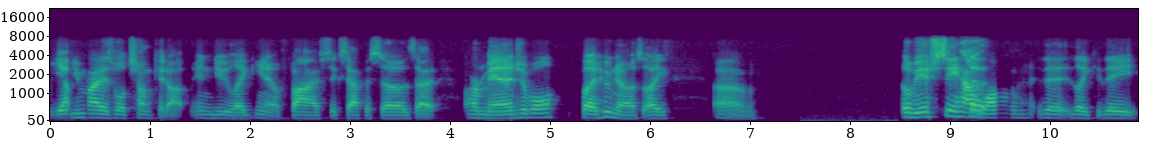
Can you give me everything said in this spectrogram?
Yep. you might as well chunk it up and do like you know five, six episodes that are manageable. But who knows? Like, um, it'll be interesting how So- long the like they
